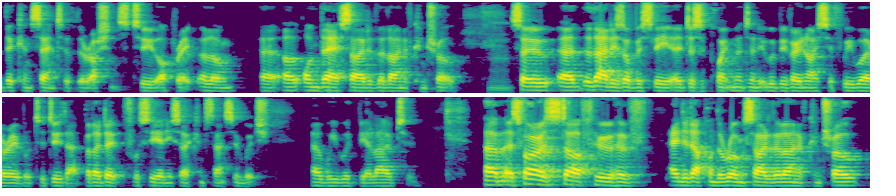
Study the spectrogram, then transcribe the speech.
the consent of the Russians to operate along uh, on their side of the line of control. Mm. So uh, that is obviously a disappointment, and it would be very nice if we were able to do that. But I don't foresee any circumstance in which uh, we would be allowed to. Um, as far as staff who have ended up on the wrong side of the line of control,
